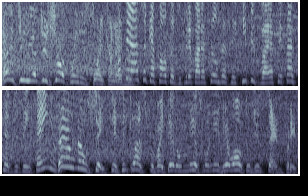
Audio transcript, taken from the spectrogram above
É dia de jogo em Strike Eleven. Você acha que a falta de preparação das equipes vai afetar seu desempenho? Eu não sei se esse clássico vai ter o mesmo nível alto de sempre.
